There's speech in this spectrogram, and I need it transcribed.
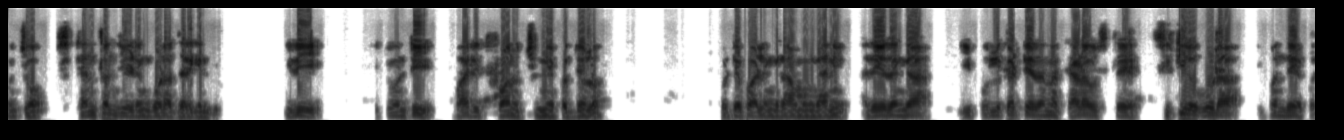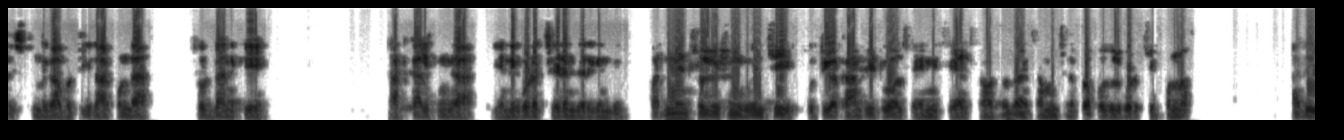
కొంచెం స్ట్రెంథన్ చేయడం కూడా జరిగింది. ఇది ఇటువంటి భారీ తుఫాన్ వచ్చిన నేపథ్యంలో కొట్టేపాళెం గ్రామం కానీ అదేవిధంగా ఈ పొర్లికట్ట ఏదన్నా తేడా వస్తే సిటీలో కూడా ఇబ్బంది పరిస్థితుంది కాబట్టి రాకుండా చూడడానికి తాత్కాలికంగా ఇవన్నీ కూడా చేయడం జరిగింది. పర్మనెంట్ సొల్యూషన్ గురించి పూర్తిగా కాంక్రీట్ వాల్స్ అవన్నీ చేయాల్సిన అవసరం దానికి సంబంధించిన ప్రపోజల్ కూడా చెప్పుకున్నాం. అది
